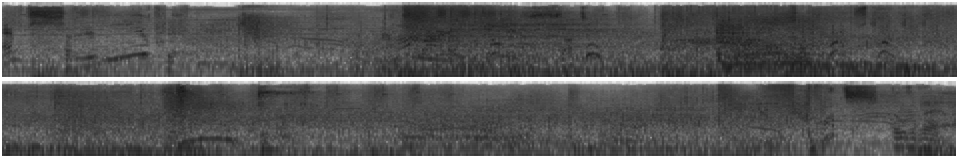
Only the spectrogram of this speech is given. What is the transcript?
Absolutely. What's over there?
